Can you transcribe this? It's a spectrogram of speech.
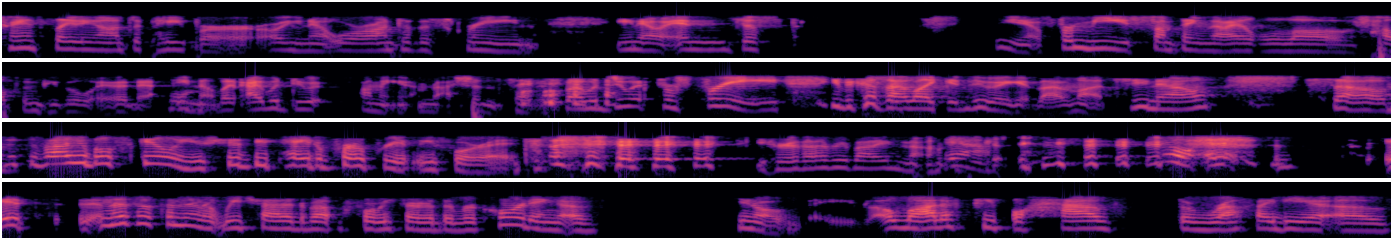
translating onto paper or, you know, or onto the screen, you know, and just, you know, for me, something that I love helping people with. You know, like I would do it, I mean, I'm not, I shouldn't say this, but I would do it for free because I like it doing it that much, you know? So, It's a valuable skill. You should be paid appropriately for it. you hear that, everybody? No, Yeah. no, and it's, it's and this is something that we chatted about before we started the recording of, you know, a lot of people have the rough idea of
